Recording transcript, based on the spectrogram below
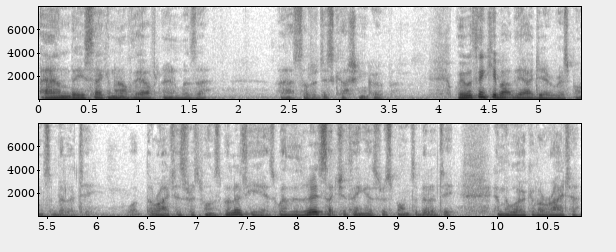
And the second half of the afternoon was a, a sort of discussion group. We were thinking about the idea of responsibility, what the writer's responsibility is, whether there is such a thing as responsibility in the work of a writer,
